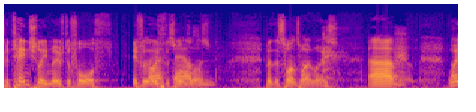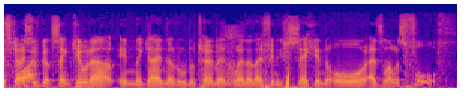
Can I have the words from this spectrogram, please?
potentially move to fourth if, By if the a Swans lost, but the Swans won't lose. Um, West Coast quite. have got St Kilda in the game that will determine whether they finish second or as low as fourth.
